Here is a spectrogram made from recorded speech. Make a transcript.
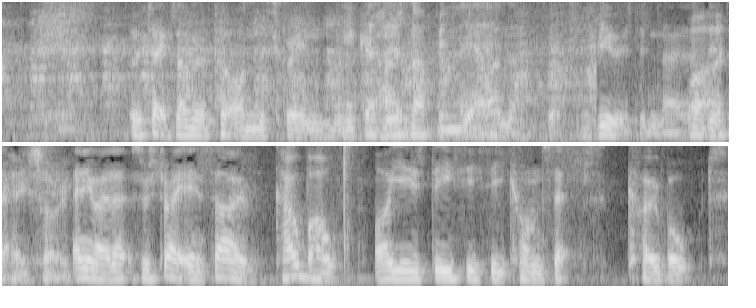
The text I'm going to put on the screen. Because there's nothing there. Yeah, I know. But viewers didn't know that, Right, did they? okay, sorry. Anyway, let's go straight in. So, Cobalt. I use DCC Concepts Cobalt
